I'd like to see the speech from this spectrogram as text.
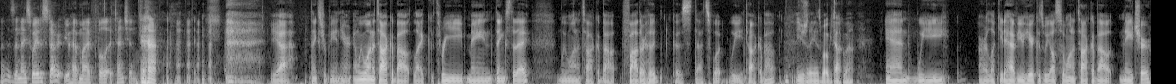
That is a nice way to start. You have my full attention. yeah thanks for being here and we want to talk about like three main things today we want to talk about fatherhood because that's what we talk about Usually is what we talk about. and we are lucky to have you here because we also want to talk about nature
